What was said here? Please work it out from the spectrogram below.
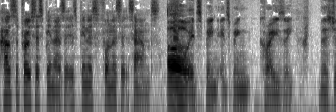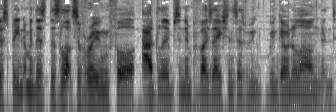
how's the process been? It it's been as fun as it sounds? Oh, it's been it's been crazy. There's just been I mean there's there's lots of room for ad libs and improvisations as we've been going along and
